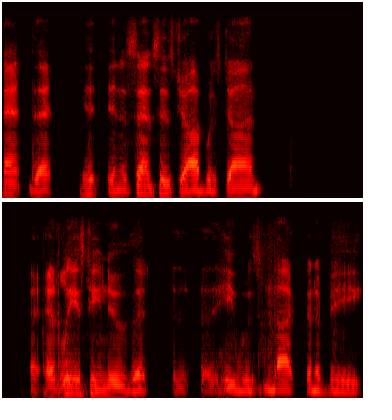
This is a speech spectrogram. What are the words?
meant that, in a sense, his job was done. At least he knew that uh, he was not going to be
